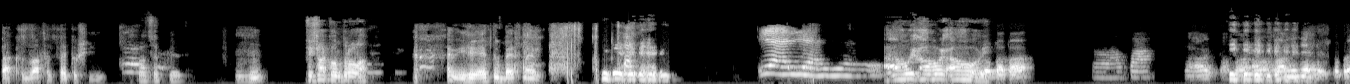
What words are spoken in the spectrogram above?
Tak, 25 tuším. 25. Mm-hmm. Přišla kontrola. je tu Batman. Ahoj, ahoj, ahoj. Jo, papa. Papa. Tak, papa, ale hlavne nehreš, dobre?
